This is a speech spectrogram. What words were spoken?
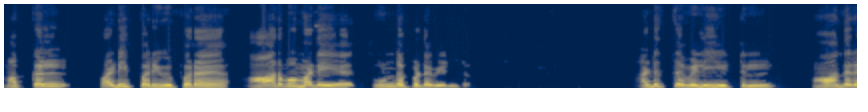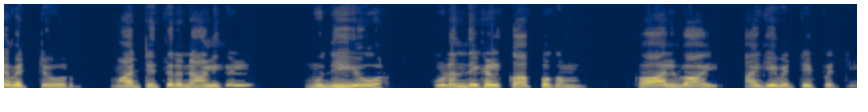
மக்கள் படிப்பறிவு பெற ஆர்வமடைய தூண்டப்பட வேண்டும். அடுத்த வெளியீட்டில் ஆதரவற்றோர் மாற்றுத்திறனாளிகள் முதியோர் குழந்தைகள் காப்பகம் கால்வாய் ஆகியவற்றை பற்றி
